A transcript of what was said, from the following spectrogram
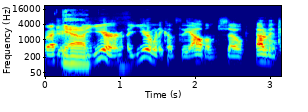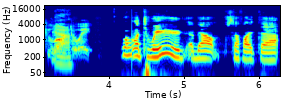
or actually Yeah. a year, a year when it comes to the album. So that would have been too long to wait. Well, what's weird about stuff like that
